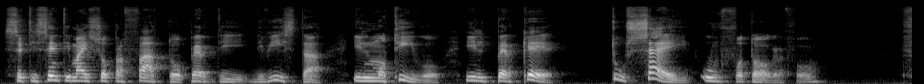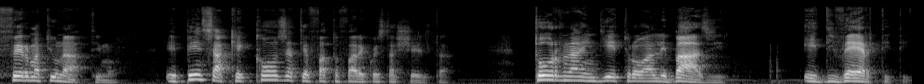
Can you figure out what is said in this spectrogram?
se ti senti mai sopraffatto o perdi di vista il motivo, il perché tu sei un fotografo, fermati un attimo e pensa a che cosa ti ha fatto fare questa scelta. Torna indietro alle basi e divertiti.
